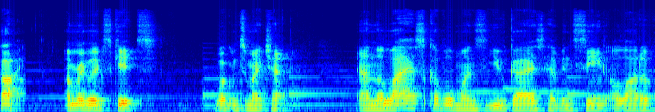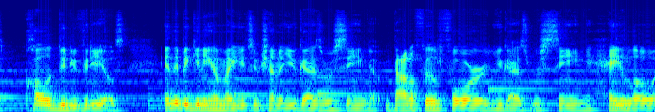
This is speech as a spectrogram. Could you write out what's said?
Hi, I'm Regular x Kidz. Welcome to my channel. And the last couple of months, you guys have been seeing a lot of Call of Duty videos. In the beginning of my YouTube channel, you guys were seeing Battlefield 4, you guys were seeing Halo,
